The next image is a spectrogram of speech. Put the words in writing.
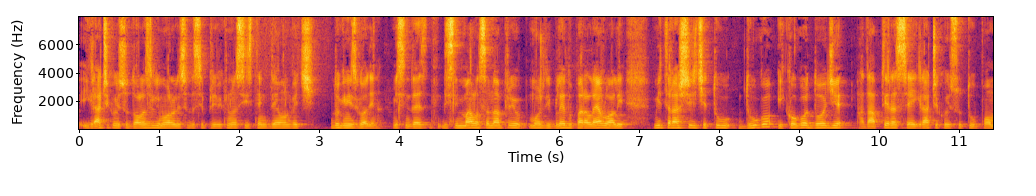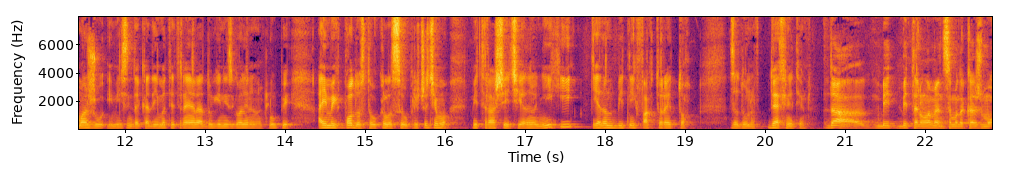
igrači koji su dolazili morali su da se priviknu na sistem gde on već dugi niz godina. Mislim da je, mislim, malo sam napravio možda i bledu paralelu, ali Mita Raščević je tu dugo i kogod dođe, adaptira se, igrači koji su tu pomažu i mislim da kada imate trenera dugi niz godina na klupi, a ima ih podosta u KLS-u, pričat ćemo, Mita Raščević je jedan od njih i jedan od bitnih faktora je to za Dunav, definitivno. Da, bit, bitan element, samo da kažemo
